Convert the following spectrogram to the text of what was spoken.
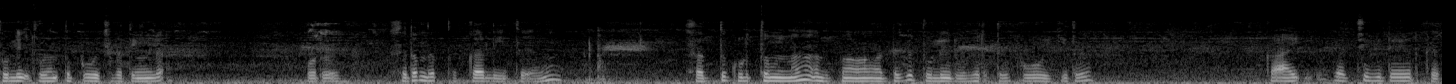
துளிர் வந்து பூ வச்சு பார்த்தீங்களா? ஒரு சிறந்த தக்காளி இது. சத்து கொடுத்தோம்னா அது பாட்டுக்கு துளிர் உயர்த்து பூ வைக்குது. காய் வச்சுக்கிட்டே இருக்கு.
